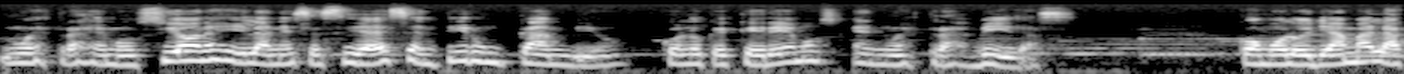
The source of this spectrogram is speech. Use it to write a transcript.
nuestras emociones y la necesidad de sentir un cambio con lo que queremos en nuestras vidas. como lo llama la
